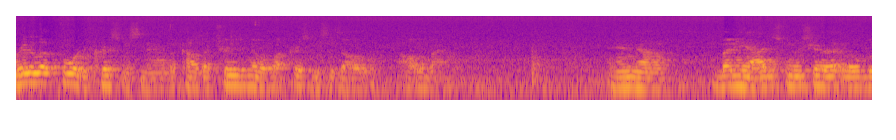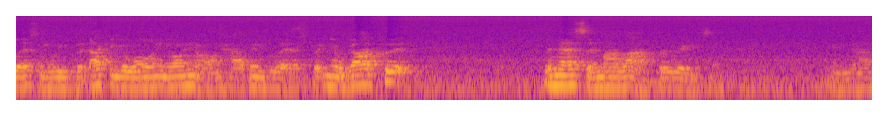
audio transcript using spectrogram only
really look forward to Christmas now because I truly know what Christmas is all, all about. And, uh, but yeah, I just want to share that little blessing with you, but I can go on and on and on how I've been blessed. But, you know, God put Vanessa in my life for a reason. And, uh,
